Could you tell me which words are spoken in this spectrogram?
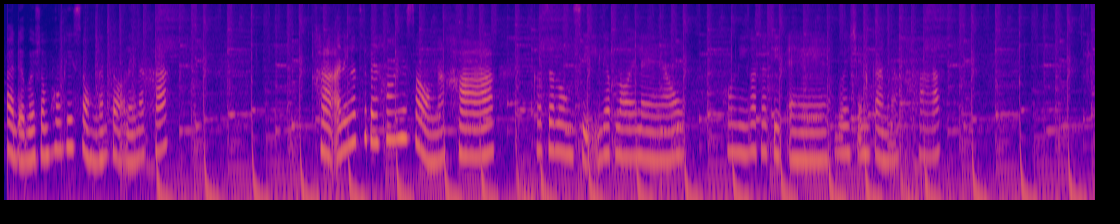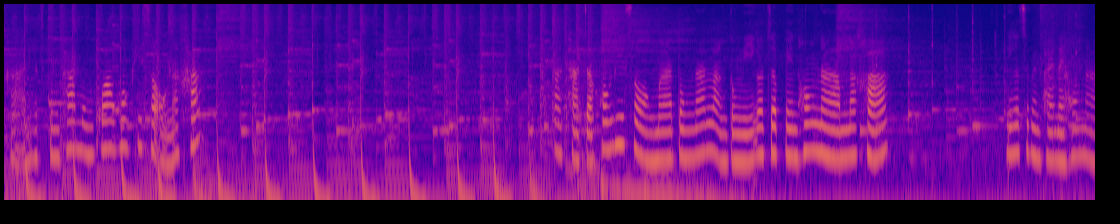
ค่ะเดี๋ยวไปชมห้องที่ 2 กันต่อเลยนะคะ ค่ะ อันนี้ก็จะเป็นห้องที่ 2 นะคะ ก็จะลงสีเรียบร้อยแล้ว ห้องนี้ก็จะติดแอร์ด้วยเช่นกันนะคะ ค่ะนี่ก็จะเป็นภาพมุมกว้างห้องที่ 2 นะคะค่ะถัดจากห้องที่ 2 มาตรงด้านหลังตรงนี้ก็จะเป็นห้องน้ำนะคะ นี่ก็จะเป็นภายในห้องน้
